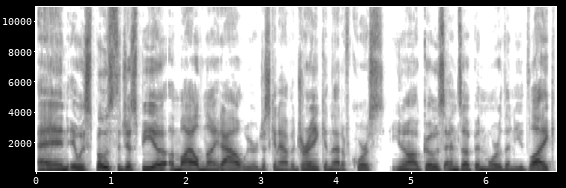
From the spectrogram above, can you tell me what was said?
And it was supposed to just be a, a mild night out. We were just going to have a drink. And that, of course, you know how it goes, ends up in more than you'd like.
